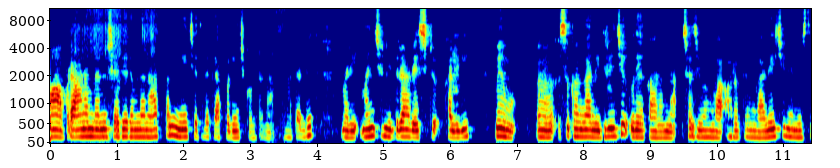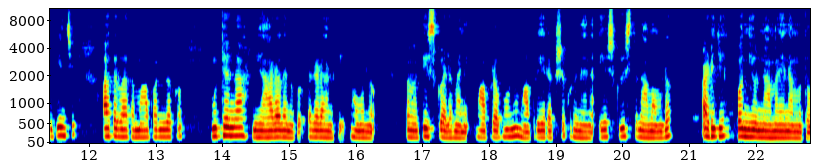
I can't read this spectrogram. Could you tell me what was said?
మా ప్రాణంలోని శరీరంలోని ఆత్మను నీ చేతులకి అప్పగించుకుంటున్నాం. మా తండ్రి మరి మంచి నిద్ర రెస్ట్ కలిగి మేము సుఖంగా నిద్రించి ఉదయకాలంలో సజీవంగా ఆరోగ్యంగా లేచి నేను స్థుతించి ఆ తర్వాత మా పనులకు ముఖ్యంగా నీ ఆరాధనకు వెళ్ళడానికి మమ్మల్ని తీసుకువెళ్ళమని మా ప్రభువును మా ప్రియ రక్షకుడునైన యేసుక్రీస్తు నామంలో అడిగి పొంది ఉన్నామని నమ్ముతూ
